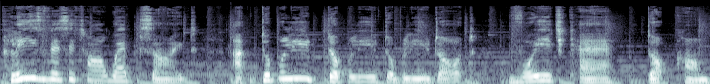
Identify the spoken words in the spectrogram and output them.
please visit our website at www.voyagecare.com.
